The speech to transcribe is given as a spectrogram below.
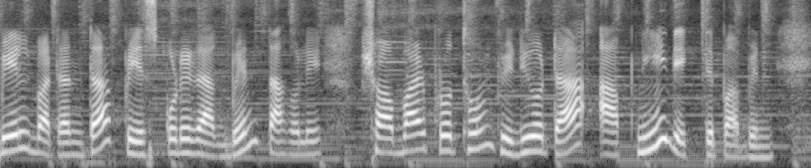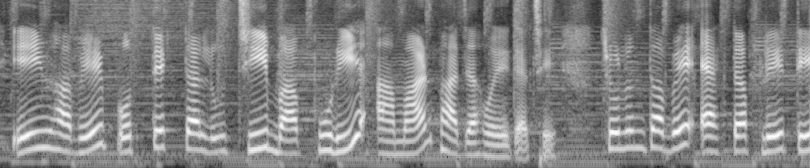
বেল বাটনটা প্রেস করে রাখবেন। তাহলে সবার প্রথম ভিডিওটা আপনিই দেখতে পাবেন। এইভাবে প্রত্যেকটা লুচি বা পুরি আমার ভাজা হয়ে গেছে। চলুন তবে একটা প্লেটে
